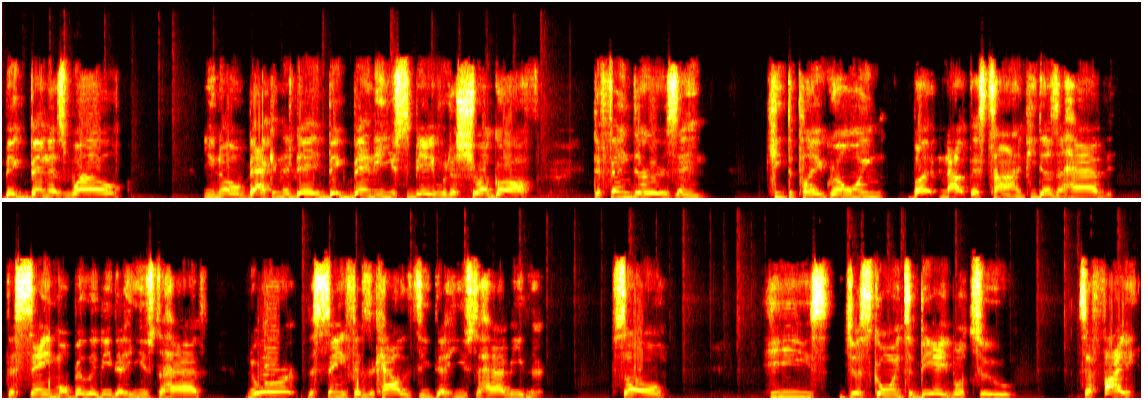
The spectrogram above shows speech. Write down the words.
Big Ben as well. You know, back in the day, Big Ben, he used to be able to shrug off defenders and keep the play growing, but not this time. He doesn't have the same mobility that he used to have, nor the same physicality that he used to have either. So he's just going to be able to to fight,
